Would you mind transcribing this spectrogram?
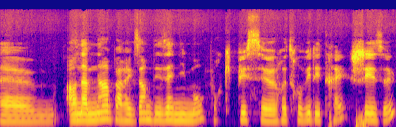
euh, en amenant par exemple des animaux pour qu'ils puissent euh, retrouver des traits chez eux.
